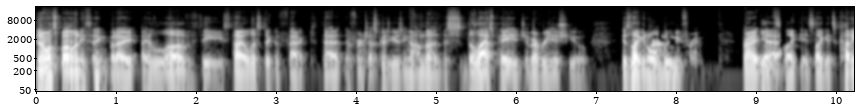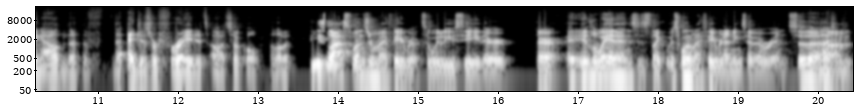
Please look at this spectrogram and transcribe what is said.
And I won't spoil anything, but I I love the stylistic effect that that is using on the this the last page of every issue is like an old movie frame, right? Yeah, it's like it's like it's cutting out and the the, the edges are frayed. It's oh, it's so cool. I love it. these last ones are my favorite. So what do you see? They're they're it, the way it ends is like it's one of my favorite endings I've ever written. So the Nice. um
